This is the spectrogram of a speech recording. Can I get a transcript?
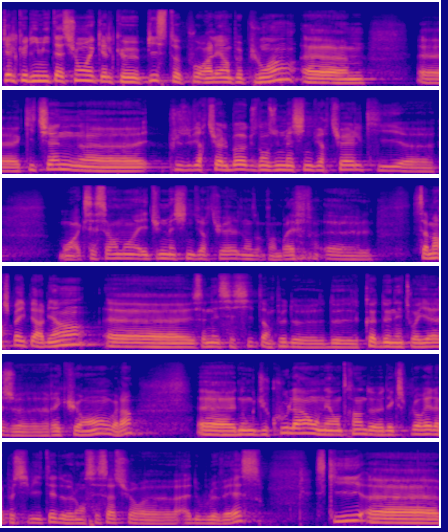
quelques limitations et quelques pistes pour aller un peu plus loin. Euh, Kitchen plus VirtualBox dans une machine virtuelle qui, bon, accessoirement est une machine virtuelle. Enfin bref, ça marche pas hyper bien. ça nécessite un peu de, de code de nettoyage récurrent, voilà. Euh, donc du coup, là, on est en train d'explorer la possibilité de lancer ça sur euh, AWS, ce qui euh,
